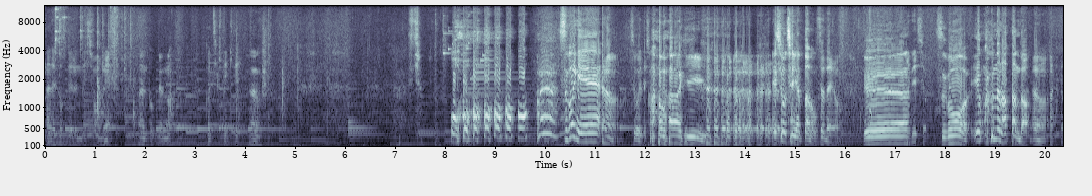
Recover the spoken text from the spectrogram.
なんで撮ってるんでしょうね。なんで撮ってんの？こっち来て来て。うん。お おすごいね。うん。すごいでしょ。かわい。い えしょうちゃんやったの？そうだよ。えいいー、でしょ。すごい。えこんなのあったんだ？うんあった。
